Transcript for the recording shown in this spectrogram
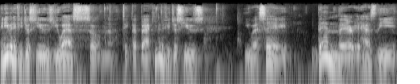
And even if you just use US, so I'm going to take that back, even if you just use USA, then there it has the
